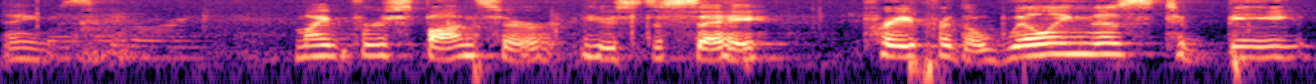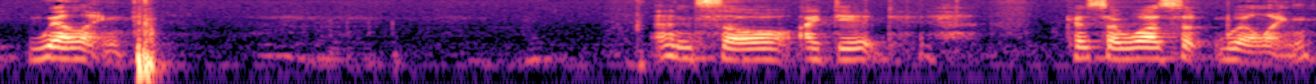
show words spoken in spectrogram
Thanks. thanks. My first sponsor used to say, pray for the willingness to be willing. And so I did, because I wasn't willing.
